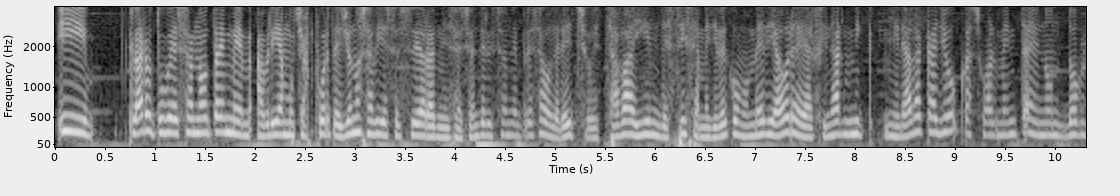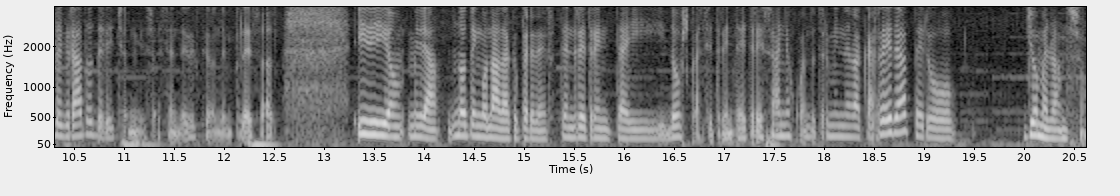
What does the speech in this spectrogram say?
Y claro, tuve esa nota y me abría muchas puertas. Yo no sabía si estudiar administración, dirección de empresa o derecho. Estaba ahí indecisa, me llevé como media hora y al final mi mirada cayó casualmente en un doble grado derecho, administración, dirección de empresas. Y digo, mira, no tengo nada que perder. Tendré 32, casi 33 años cuando termine la carrera, pero yo me lanzo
